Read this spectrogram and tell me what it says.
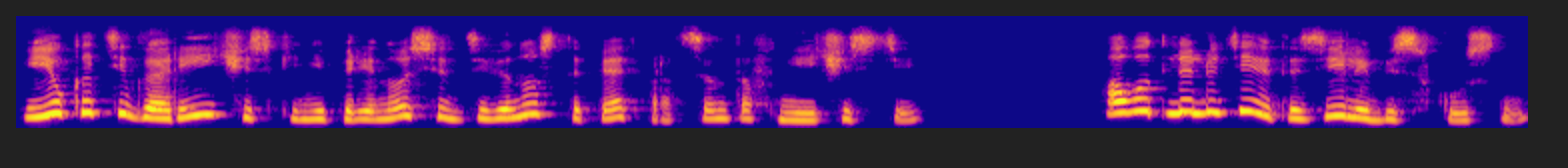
Ее категорически не переносит 95% нечисти. А вот для людей это зелье безвкусно.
